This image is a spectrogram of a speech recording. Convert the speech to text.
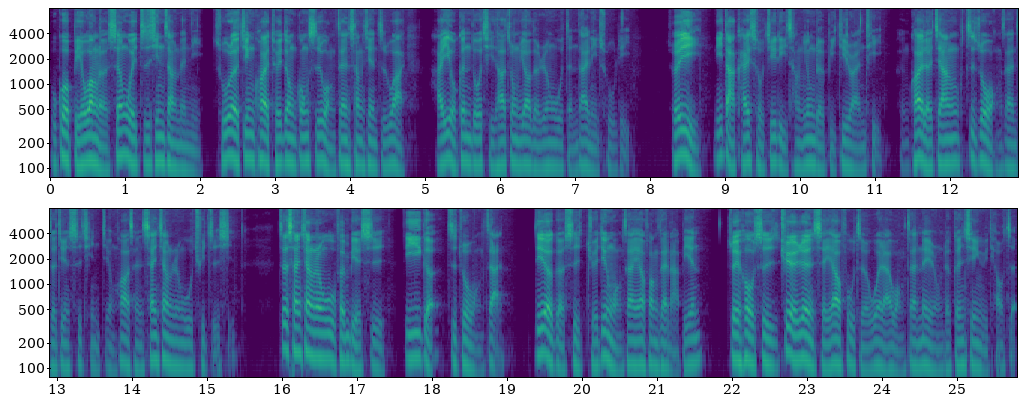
不过别忘了，身为执行长的你，除了尽快推动公司网站上线之外，还有更多其他重要的任务等待你处理。所以，你打开手机里常用的笔记软体，很快的将制作网站这件事情简化成三项任务去执行。这三项任务分别是。第一个制作网站，第二个是决定网站要放在哪边，最后是确认谁要负责未来网站内容的更新与调整。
